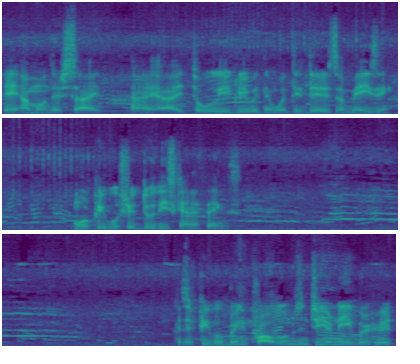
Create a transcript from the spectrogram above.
hey I'm on their side I, I totally agree with them what they did is amazing more people should do these kind of things Because if people bring problems into your neighborhood,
